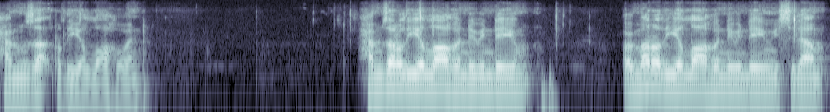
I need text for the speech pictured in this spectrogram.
ഹംസ റളിയല്ലാഹുവൻ ഹംസ റളിയല്ലാഹുവിന്റെയും ഉമർ അള്ളാഹുനുവിന്റെയും ഇസ്ലാം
